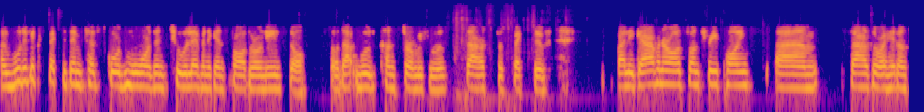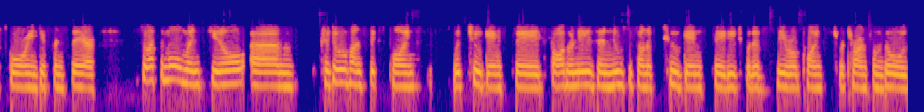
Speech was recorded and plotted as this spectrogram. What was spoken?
I would have expected them to have scored more than 211 against Father O'Neill's, though. So that would concern me from a start perspective. Ballygarvan are also on three points. Um, Sars are ahead on scoring difference there. So at the moment, you know, um, on six points with two games played. Father O'Neill's and Newcestown have two games played each, but have zero points returned from those.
